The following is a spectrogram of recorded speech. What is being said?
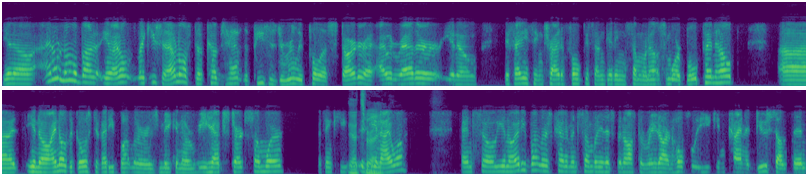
You know, I don't know about it. You know, I don't like you said. I don't know if the Cubs have the pieces to really pull a starter. I, I would rather, you know, if anything, try to focus on getting someone else more bullpen help. Uh, you know, I know the ghost of Eddie Butler is making a rehab start somewhere. I think he That's is he in. Iowa. And so, you know, Eddie Butler's kind of been somebody that's been off the radar, and hopefully he can kind of do something.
